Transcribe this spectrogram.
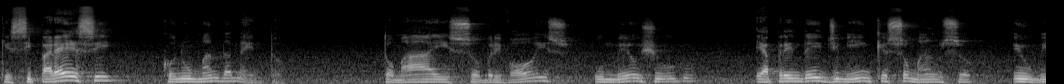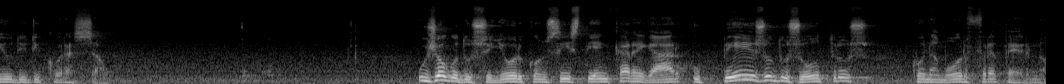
que se parece com um mandamento. Tomai sobre vós o meu jugo e aprendei de mim que sou manso e humilde de coração. O jogo do Senhor consiste em carregar o peso dos outros com amor fraterno.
